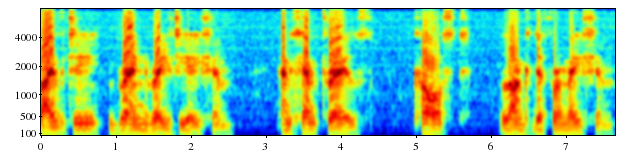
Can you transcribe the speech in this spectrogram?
5G brain radiation and chemtrails caused lung deformation.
